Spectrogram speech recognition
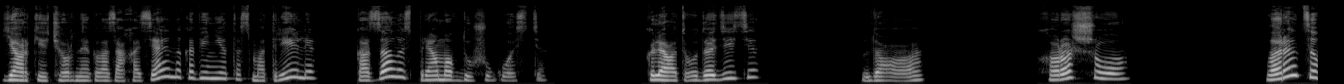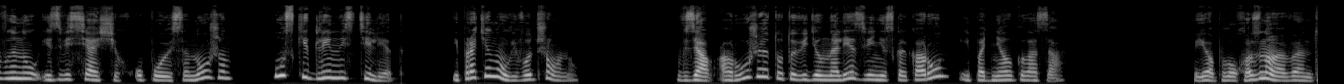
Яркие черные глаза хозяина кабинета смотрели, казалось, прямо в душу гостя. Клятву дадите? Да. Хорошо. Лоренцо вынул из висящих у пояса ножен узкий длинный стилет и протянул его Джону. Взяв оружие, тот увидел на лезвии несколько рун и поднял глаза. «Я плохо знаю Вент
